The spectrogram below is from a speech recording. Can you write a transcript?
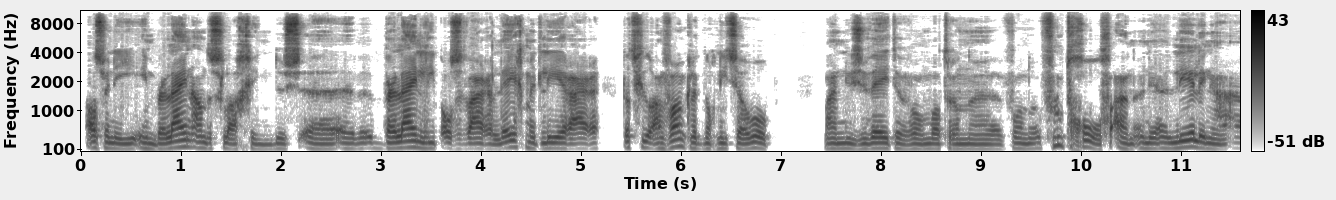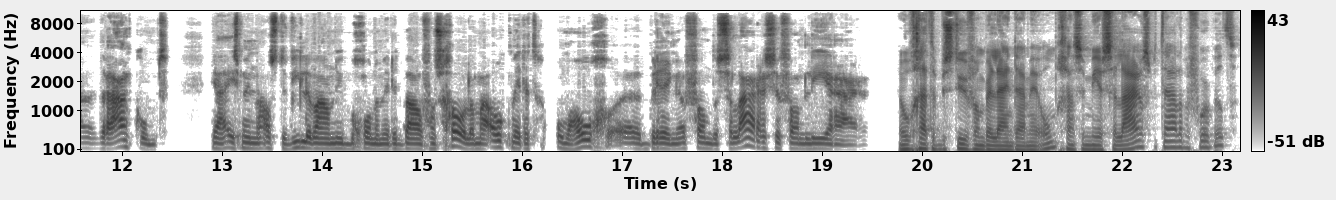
als wanneer je in Berlijn aan de slag ging. Dus uh, Berlijn liep als het ware leeg met leraren. Dat viel aanvankelijk nog niet zo op. Maar nu ze weten van wat er een, voor een vloedgolf aan leerlingen eraan komt, ja, is men als de wielenwaan nu begonnen met het bouwen van scholen, maar ook met het omhoog brengen van de salarissen van leraren. Hoe gaat het bestuur van Berlijn daarmee om? Gaan ze meer salaris betalen bijvoorbeeld?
